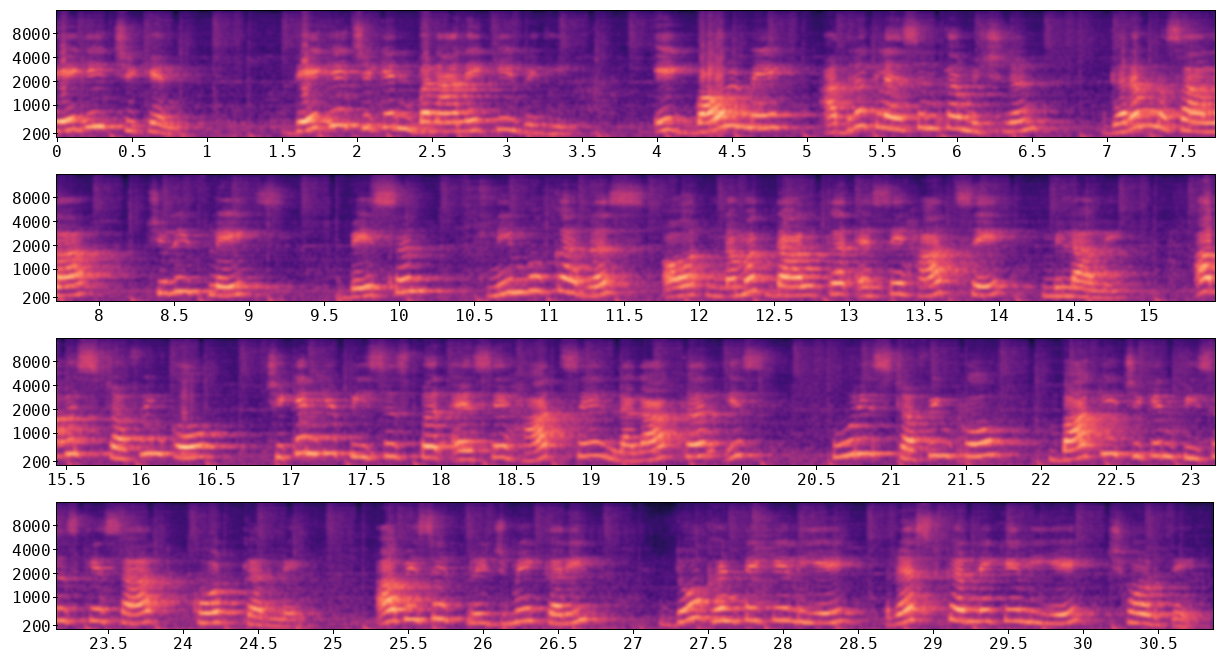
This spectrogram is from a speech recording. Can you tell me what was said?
देगी चिकन। देगी चिकन बनाने की विधि। एक बाउल में अदरक लहसुन का मिश्रण, गरम मसाला, चिली फ्लेक्स, बेसन, नींबू का रस और नमक डालकर ऐसे हाथ से मिला लें। अब इस स्टफिंग को चिकन के पीसेस पर ऐसे हाथ से लगाकर इस पूरी स्टफिंग को बाकी चिकन पीसेस के साथ कोट कर लें। अब इसे फ्रिज में करीब दो घंटे के लिए रेस्ट करने के लिए छोड़ दें।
